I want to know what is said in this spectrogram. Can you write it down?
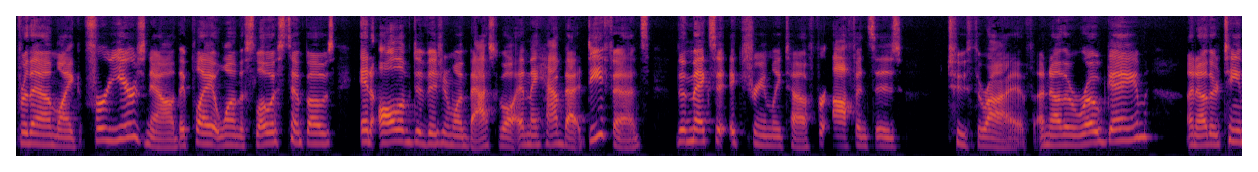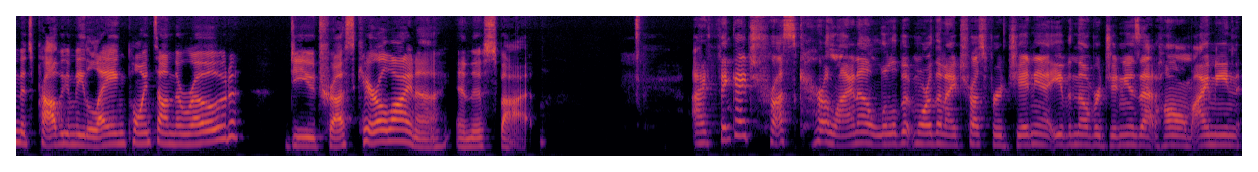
for them like for years now. They play at one of the slowest tempos in all of Division One basketball, and they have that defense that makes it extremely tough for offenses to thrive. Another road game, another team that's probably going to be laying points on the road. Do you trust Carolina in this spot? I think I trust Carolina a little bit more than I trust Virginia, even though Virginia's at home. I mean,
